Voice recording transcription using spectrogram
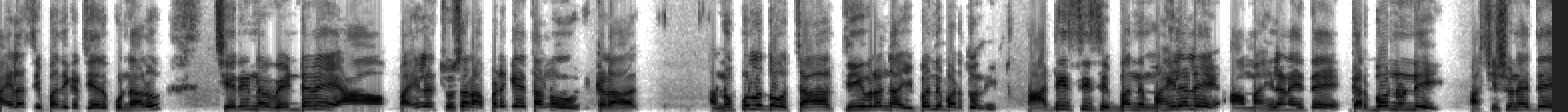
మహిళా సిబ్బంది ఇక్కడ చేరుకున్నారు. చేరిన వెంటనే ఆ మహిళను చూసారు అప్పటికే తను ఇక్కడ ఆ నొప్పులతో చాలా తీవ్రంగా ఇబ్బంది పడుతుంది. ఆర్టీసీ సిబ్బంది మహిళలే ఆ మహిళనైతే గర్భం నుండి ఆ శిశువునైతే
